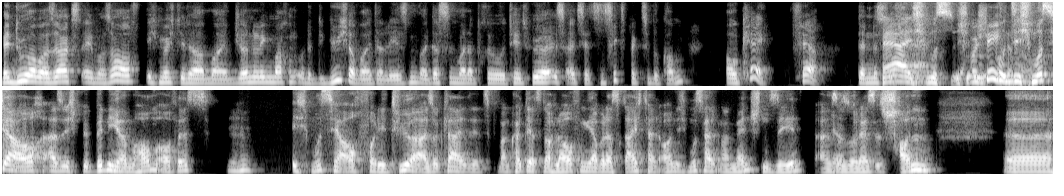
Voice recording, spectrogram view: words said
Wenn du aber sagst, ey, pass auf, ich möchte da mein Journaling machen oder die Bücher weiterlesen, weil das in meiner Priorität höher ist, als jetzt ein Sixpack zu bekommen, okay, fair. Dann ist ja, ich muss, ich, ich und ich auch. muss ja auch, also ich bin hier im Homeoffice. Mhm. Ich muss ja auch vor die Tür. Also klar, jetzt, man könnte jetzt noch laufen, ja, aber das reicht halt auch nicht. Ich muss halt mal Menschen sehen. Also ja. so, das ist schon, äh,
